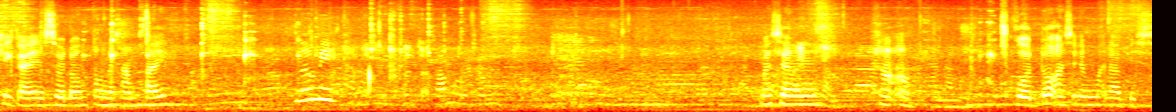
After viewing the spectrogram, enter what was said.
Okay guys, so lontong dah sampai. Nami. Tak sama macam Macam Ha-ha. Cekodok nasi lemak dah habis.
